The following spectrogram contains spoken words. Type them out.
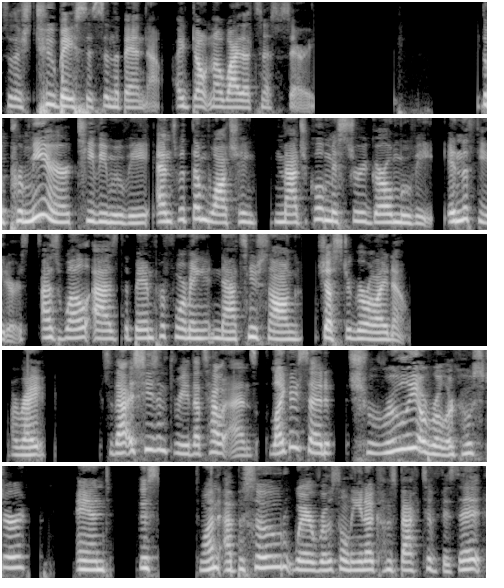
So there's two bassists in the band now. I don't know why that's necessary. The premiere TV movie ends with them watching Magical Mystery Girl movie in the theaters, as well as the band performing Nat's new song, Just a Girl I Know. All right. So that is season three. That's how it ends. Like I said, truly a roller coaster. And this one episode where Rosalina comes back to visit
